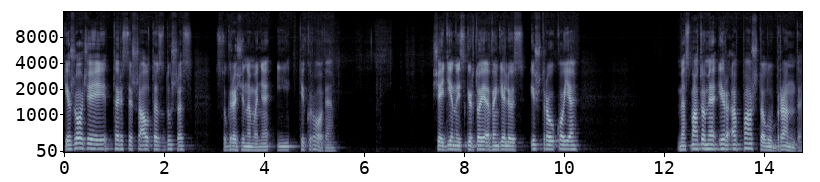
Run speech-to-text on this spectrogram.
Tie žodžiai tarsi šaltas dušas sugražina mane į tikrovę. Šiai dienai skirtoje Evangelijos ištraukoje mes matome ir apaštalų brandą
